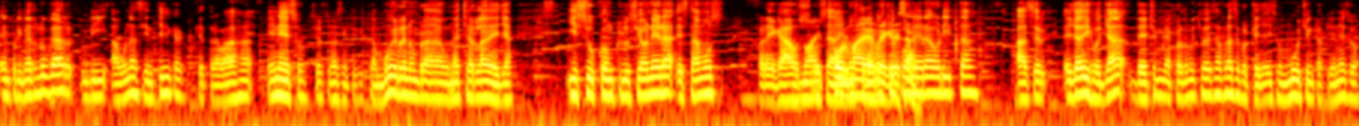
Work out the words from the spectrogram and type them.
en primer lugar, vi a una científica que trabaja en eso, ¿cierto? Una científica muy renombrada, una charla de ella y su conclusión era, estamos fregados. No hay forma de regresar. que poner ahorita a hacer... Ella dijo, ya, de hecho me acuerdo mucho de esa frase porque ella hizo mucho hincapié en eso.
